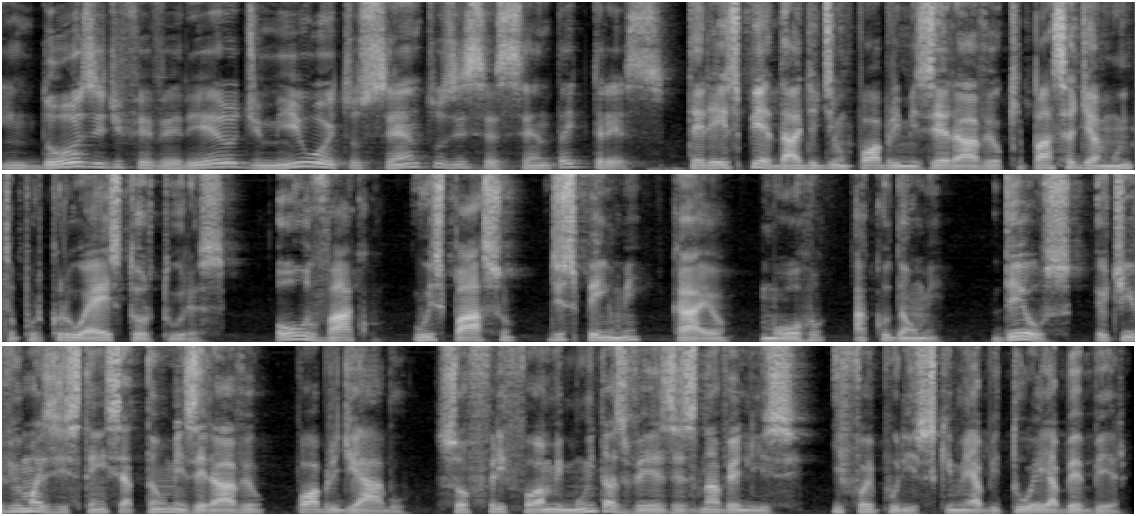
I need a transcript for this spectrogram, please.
em 12 de fevereiro de 1863. Tereis piedade de um pobre miserável que passa de há muito por cruéis torturas. Ou o vácuo, o espaço, despenho-me, caio, morro, acudam-me. Deus, eu tive uma existência tão miserável, pobre diabo, sofri fome muitas vezes na velhice, e foi por isso que me habituei a beber,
